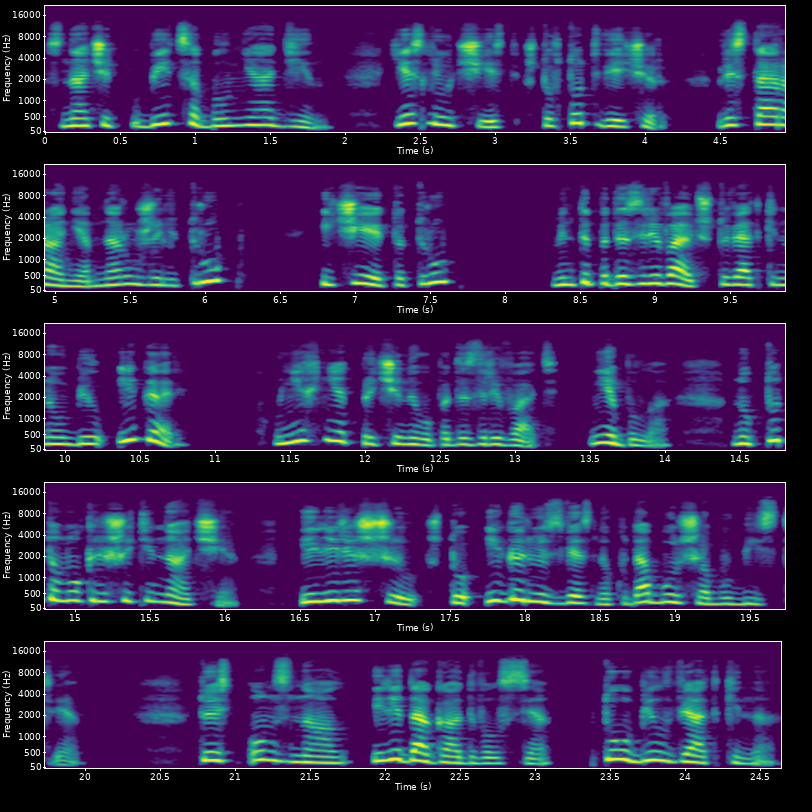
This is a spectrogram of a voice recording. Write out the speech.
Значит, убийца был не один. Если учесть, что в тот вечер в ресторане обнаружили труп, и чей это труп, Менты подозревают, что Вяткина убил Игорь? У них нет причин его подозревать. Не было. Но кто-то мог решить иначе. Или решил, что Игорю известно куда больше об убийстве. То есть он знал или догадывался, кто убил Вяткина.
